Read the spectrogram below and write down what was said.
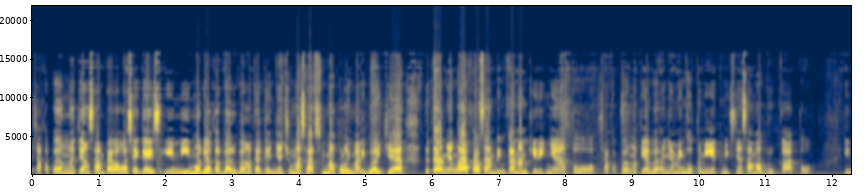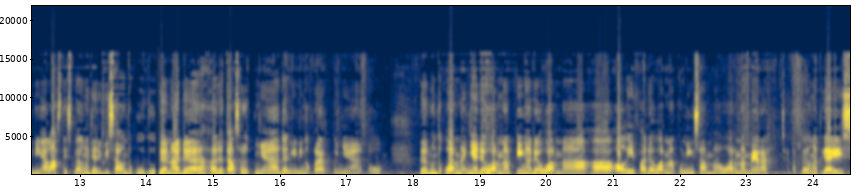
Ini dressnya cakep banget yang sampai lolos ya guys. Ini model terbaru banget harganya cuma 155.000 aja. Detailnya ngravel samping kanan kirinya tuh. Cakep banget ya bahannya mango knit mixnya sama bruka tuh. Ini elastis banget jadi bisa untuk wudhu dan ada uh, detail serutnya dan ini ngeflare punya tuh. Dan untuk warnanya ada warna pink, ada warna uh, olive, ada warna kuning sama warna merah. Cakep banget guys.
